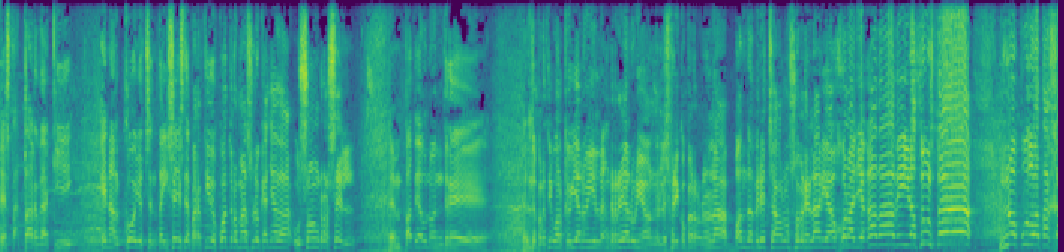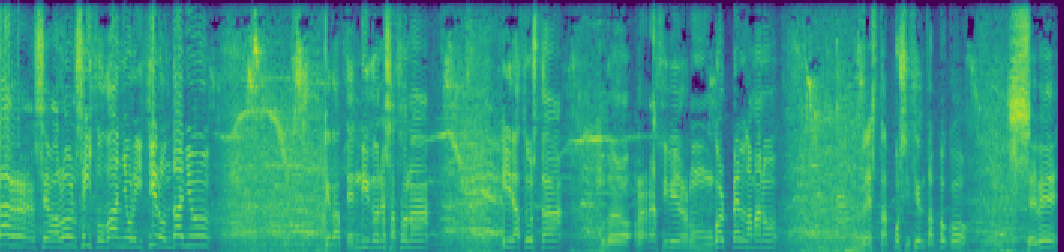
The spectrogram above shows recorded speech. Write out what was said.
esta tarde aquí en Alcoy, 86 de partido, 4 más lo que añada Usón Rosell. Empate a uno entre el Deportivo Alcoyano y el Real Unión. El esférico por la banda derecha, balón sobre el área. Ojo la llegada de Irazusta. No pudo atajar ese balón, se hizo daño, le hicieron daño. Queda tendido en esa zona. Irazusta pudo recibir un golpe en la mano. De esta posición tampoco se ve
